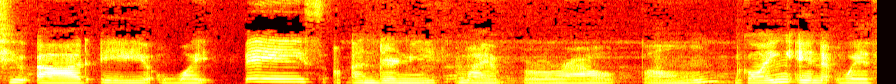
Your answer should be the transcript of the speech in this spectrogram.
to add a white base underneath my brow bone. I'm going in with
